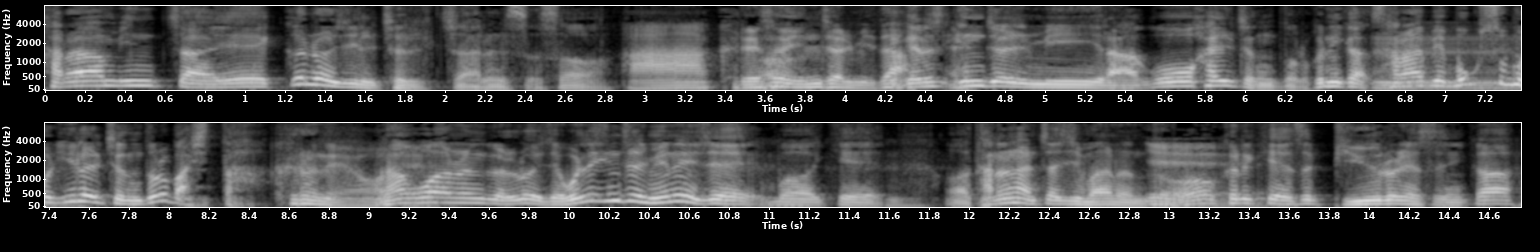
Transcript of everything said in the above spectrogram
사람 인자에 끊어질 절자를 써서 아, 그래서 어, 인절미다. 그래서 인절미라고 할 정도로 그러니까 사람의 음. 목숨을 잃을 정도로 맛있다. 그러네요. 라고 예. 하는 걸로 이제 원래 인절미는 이제 뭐 이렇게 어, 다른 한자지만은도 예. 그렇게 해서 비유를 했으니까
